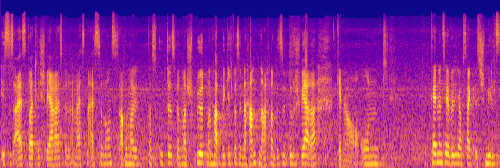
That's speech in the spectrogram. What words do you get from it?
ist das Eis deutlich schwerer als bei den meisten Eissalons. Das ist auch immer was Gutes, wenn man spürt, man hat wirklich was in der Hand nachher und das ist ein bisschen schwerer. Genau. Und tendenziell würde ich auch sagen, es schmilzt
